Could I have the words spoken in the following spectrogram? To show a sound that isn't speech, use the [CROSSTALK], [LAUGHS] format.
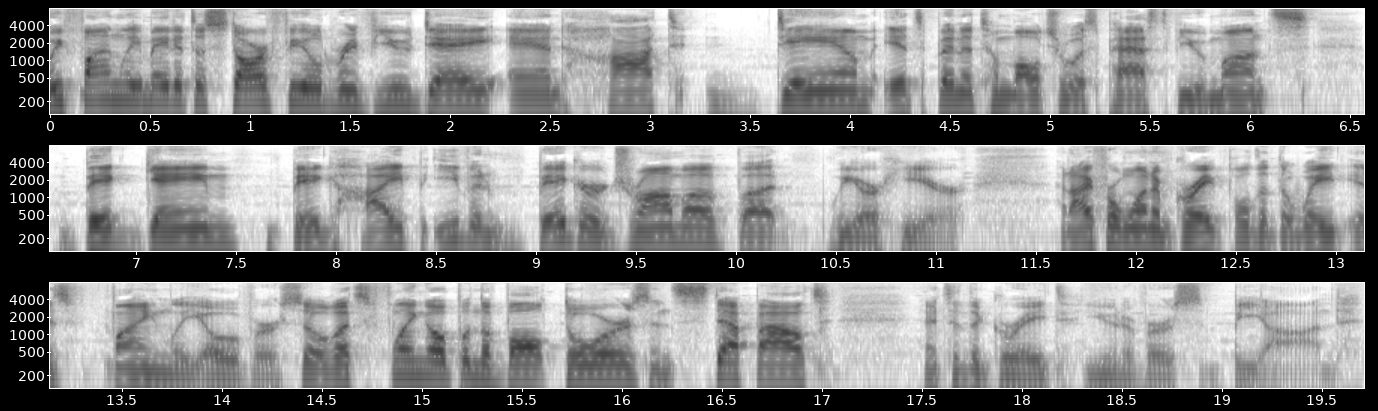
We finally made it to Starfield review day, and hot damn, it's been a tumultuous past few months. Big game, big hype, even bigger drama, but we are here. And I, for one, am grateful that the wait is finally over. So let's fling open the vault doors and step out into the great universe beyond.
